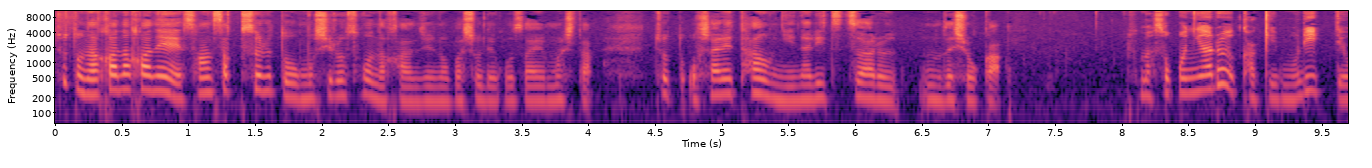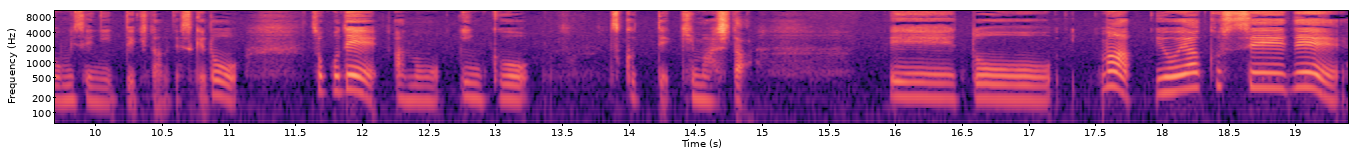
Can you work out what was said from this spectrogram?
ちょっとなかなかね散策すると面白そうな感じの場所でございました。ちょっとおしゃれタウンになりつつあるのでしょうか、まあ、そこにあるかき森ってお店に行ってきたんですけどそこであのインクを作ってきました。えっ、とまあ予約制で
